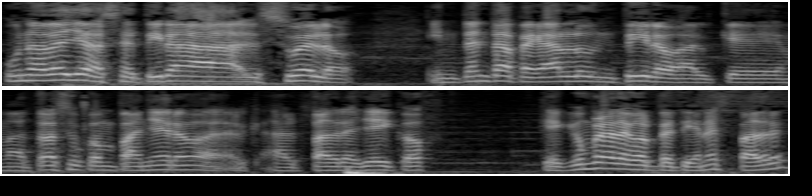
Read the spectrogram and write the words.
uno de ellos se tira al suelo, intenta pegarle un tiro al que mató a su compañero, al, al padre Jacob. ¿Qué, ¿Qué umbral de golpe tienes, padre?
